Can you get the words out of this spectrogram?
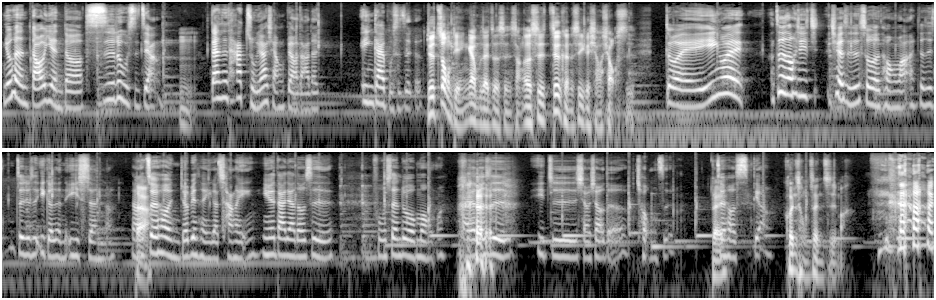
有可能导演的思路是这样。嗯，但是他主要想表达的应该不是这个，就是重点应该不在这身上，而是这可能是一个小巧思。对，因为这个东西确实是说得通嘛，就是这就是一个人的一生了，然后最后你就变成一个苍蝇，因为大家都是。浮生若梦嘛，大家都是一只小小的虫子，对，最后死掉。昆虫政治嘛，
